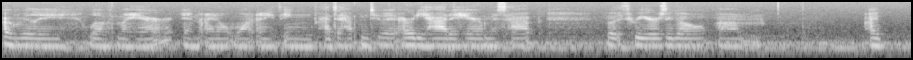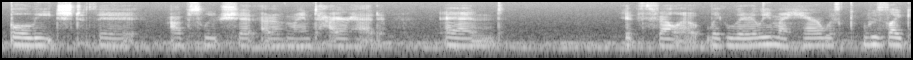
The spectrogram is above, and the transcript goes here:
I really love my hair and I don't want anything bad to happen to it. I already had a hair mishap about three years ago. Um, I bleached the absolute shit out of my entire head and it fell out. Like literally my hair was was like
